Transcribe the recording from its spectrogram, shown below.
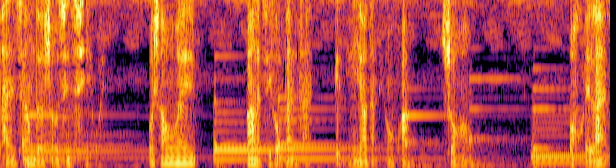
盘香的熟悉气味，我稍微扒了几口饭菜，给林瑶打电话，说：“我回来了。”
